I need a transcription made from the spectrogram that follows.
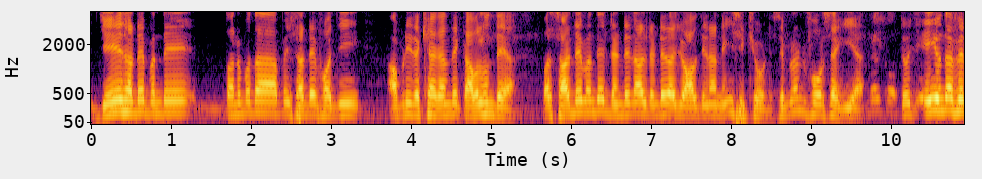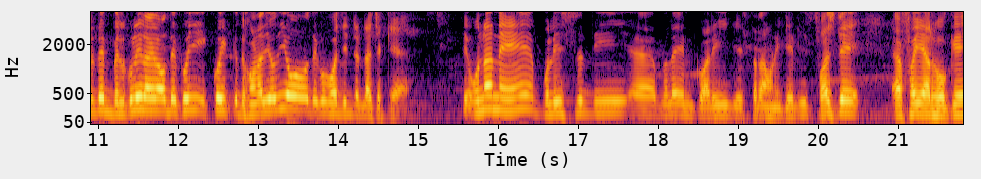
ਜੇ ਸਾਡੇ ਬੰਦੇ, ਤੁਹਾਨੂੰ ਪਤਾ ਵੀ ਸਾਡੇ ਫੌਜੀ ਆਪਣੀ ਰੱਖਿਆ ਕਰਨ ਦੇ ਕਾਬਲ ਹੁੰਦੇ ਆ ਪਰ ਸਾਡੇ ਬੰਦੇ ਡੰਡੇ ਨਾਲ ਡੰਡੇ ਦਾ ਜਵਾਬ ਦੇਣਾ ਨਹੀਂ ਸਿੱਖਿਓ ਡਿਸਪਲਿਨਡ ਫੋਰਸ ਹੈਗੀ ਆ। ਤੇ ਇਹ ਹੁੰਦਾ ਫਿਰ ਤੇ ਬਿਲਕੁਲ ਹੀ ਲੱਗਦਾ ਉਹ ਦੇਖੋ ਜੀ ਇੱਕੋ ਇੱਕ ਦਿਖਾਉਣਾ ਜੀ ਉਹਦੀ ਉਹ ਦੇਖੋ ਫੌਜੀ ਡੰਡਾ ਚੱਕਿਆ ਤੇ ਉਹਨਾਂ ਨੇ ਪੁਲਿਸ ਦੀ ਮਤਲਬ ਇਨਕੁਆਰੀ ਜਿਸ ਤਰ੍ਹਾਂ ਹੋਣੀ ਚਾਹੀਦੀ first day F I R ਹੋ ਕੇ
